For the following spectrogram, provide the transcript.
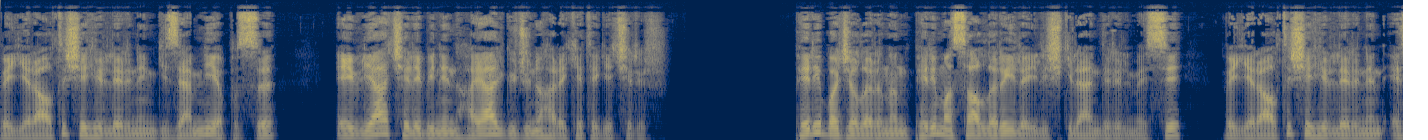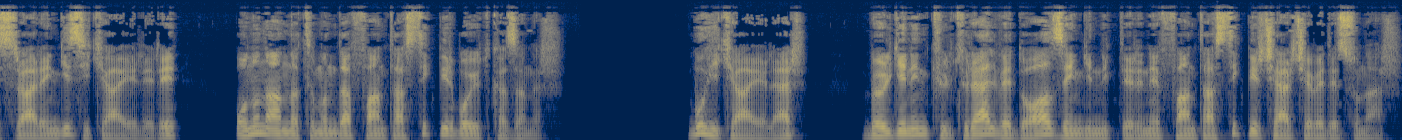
ve yeraltı şehirlerinin gizemli yapısı, Evliya Çelebi'nin hayal gücünü harekete geçirir. Peri bacalarının peri masallarıyla ilişkilendirilmesi ve yeraltı şehirlerinin esrarengiz hikayeleri, onun anlatımında fantastik bir boyut kazanır. Bu hikayeler, bölgenin kültürel ve doğal zenginliklerini fantastik bir çerçevede sunar.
